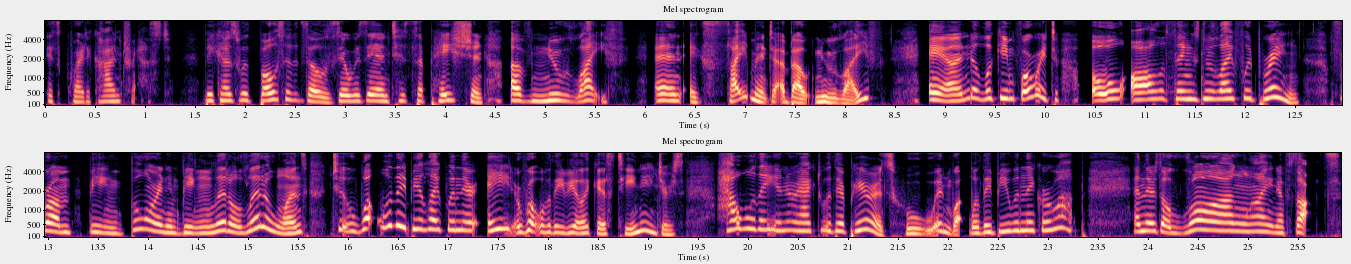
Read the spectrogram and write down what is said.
It's quite a contrast because with both of those, there was anticipation of new life and excitement about new life and looking forward to oh all the things new life would bring from being born and being little little ones to what will they be like when they're 8 or what will they be like as teenagers? How will they interact with their parents? Who and what will they be when they grow up? And there's a long line of thoughts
